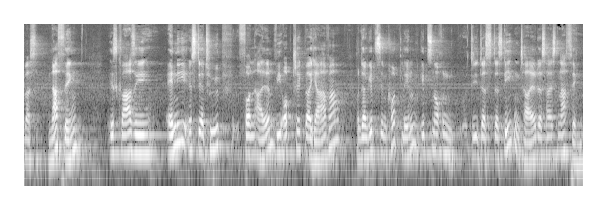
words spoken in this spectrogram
was Nothing ist quasi Any ist der Typ von allem, wie Object bei Java. Und dann gibt es in Kotlin gibt's noch ein, die, das, das Gegenteil, das heißt Nothing.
